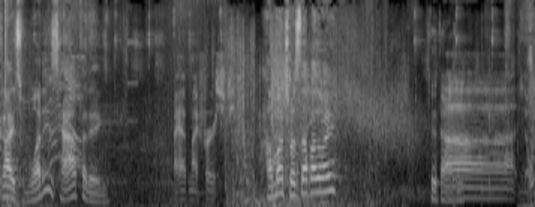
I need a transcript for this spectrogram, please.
Guys, what is happening? I had my first. How much was that, by the way? 2000. Uh, nope.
